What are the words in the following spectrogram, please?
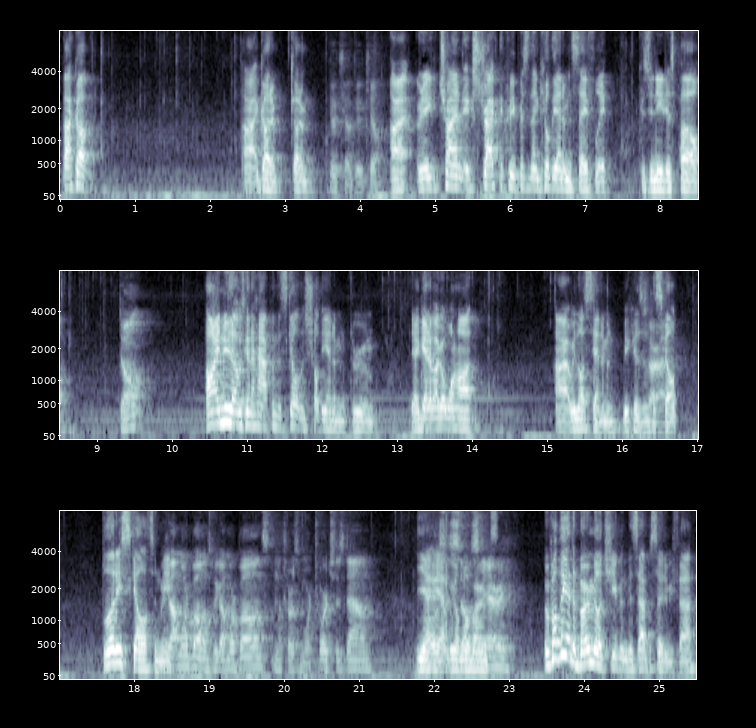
Back up. Alright, got him. Got him. Good kill, good kill. Alright, we need to try and extract the creepers and then kill the enemy safely. Because you need his pearl. Don't. Oh, I knew that was going to happen. The skeleton shot the enemy through him. Yeah, get him. I got one heart. Alright, we lost the enemy because of It's the alright. skeleton. Bloody skeleton We meat. got more bones. We got more bones. I'm gonna throw some more torches down. Yeah, Oh, yeah, we is got more so bones. Scary. We'll probably get the bone meal achievement this episode, to be fair.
